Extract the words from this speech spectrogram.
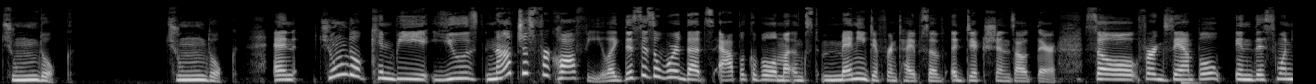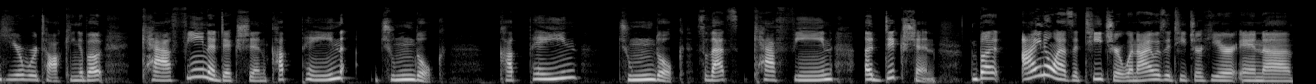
중독. 중독. And 중독 can be used not just for coffee. Like this is a word that's applicable amongst many different types of addictions out there. So, for example, in this one here, we're talking about caffeine addiction, caffeine 중독. caffeine 중독. So that's caffeine addiction. But I know as a teacher, when I was a teacher here in, uh,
